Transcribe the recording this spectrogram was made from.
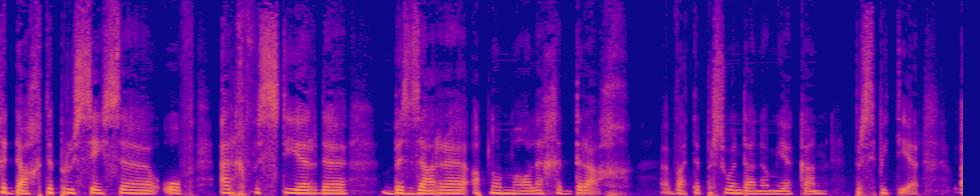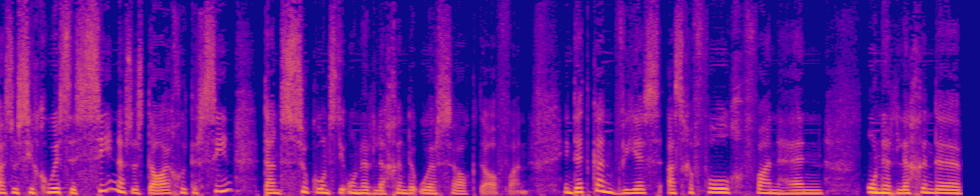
gedagteprosesse of erg versteurde bizarre abnormale gedrag wat 'n persoon dan nou mee kan persepiteer. As ons psigose sien, as ons daai goeie sien, dan soek ons die onderliggende oorsaak daarvan. En dit kan wees as gevolg van 'n onderliggende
